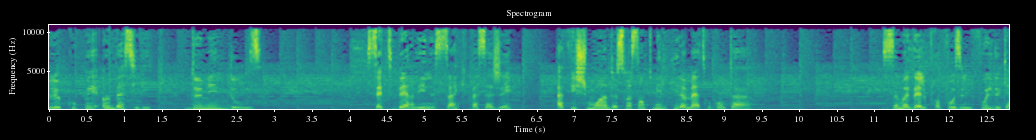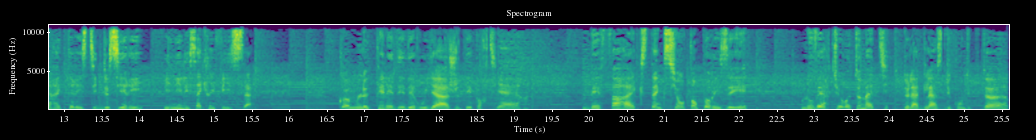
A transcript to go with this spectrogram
Le coupé Honda Civic 2012. Cette berline 5 passagers affiche moins de 60 000 km au compteur. Ce modèle propose une foule de caractéristiques de série fini les sacrifices, comme le télédéverrouillage des portières, des phares à extinction temporisés, l'ouverture automatique de la glace du conducteur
